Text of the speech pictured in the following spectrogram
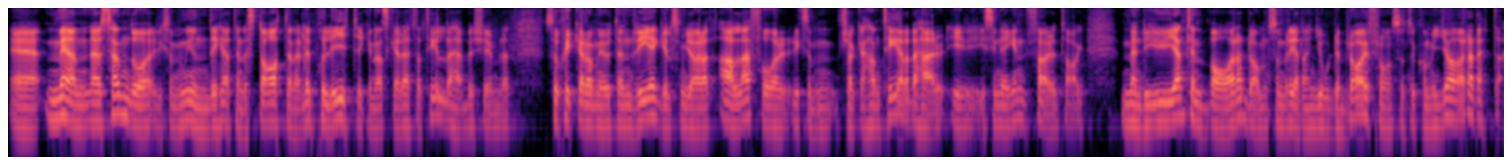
Eh, men när sen då liksom myndigheten, eller staten eller politikerna ska rätta till det här bekymret så skickar de ut en regel som gör att alla får liksom försöka hantera det här i, i sin egen företag. Men det är ju egentligen bara de som redan gjorde bra ifrån sig som kommer göra detta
